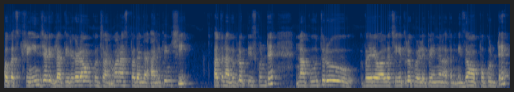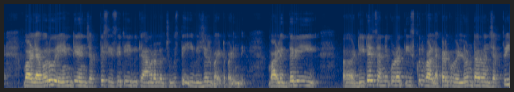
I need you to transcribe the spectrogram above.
ఒక స్ట్రేంజర్ ఇలా తిరగడం కొంచెం అనుమానాస్పదంగా అనిపించి అతను అదుపులోకి తీసుకుంటే నా కూతురు వేరే వాళ్ళ చేతిలోకి వెళ్ళిపోయిందని అతను నిజం ఒప్పుకుంటే వాళ్ళు ఎవరు ఏంటి అని చెప్పి సీసీటీవీ కెమెరాలో చూస్తే ఈ విజువల్ బయటపడింది. వాళ్ళిద్దరి డీటెయిల్స్ అన్నీ కూడా తీసుకుని వాళ్ళు ఎక్కడికి వెళ్ళుంటారు అని చెప్పి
